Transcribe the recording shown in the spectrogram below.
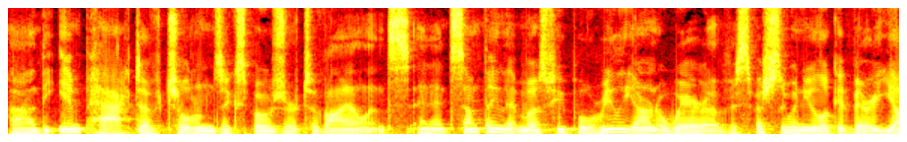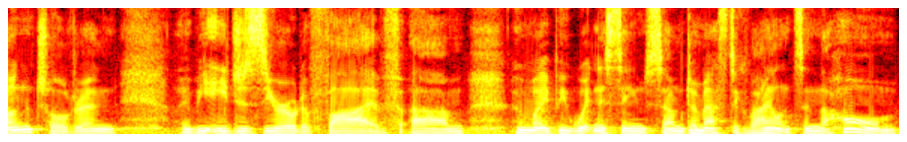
uh, the impact of children's exposure to violence. And it's something that most people really aren't aware of, especially when you look at very young children, maybe ages zero to five, um, who might be witnessing some domestic violence in the home.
